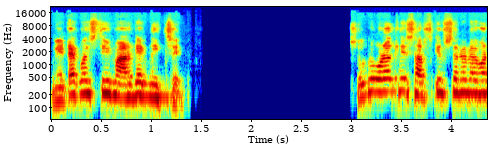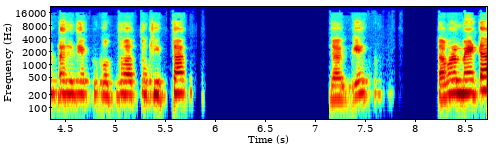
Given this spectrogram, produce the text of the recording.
মেটা কোয়েস্ট থ্রি মার্কেট নিচ্ছে। শুধু ওরা যদি সাবস্ক্রিপশনের ব্যাপারটা যদি একটু করতে পারতো ঠিকঠাক যাকে তারপরে মেটা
